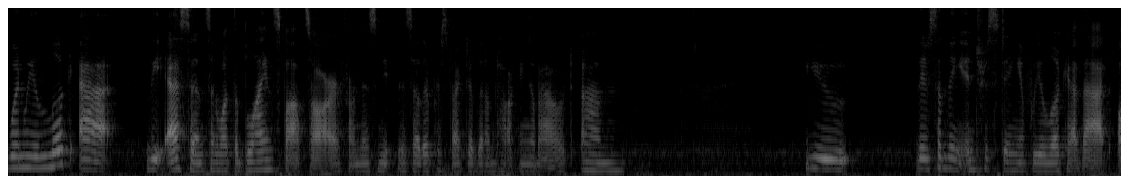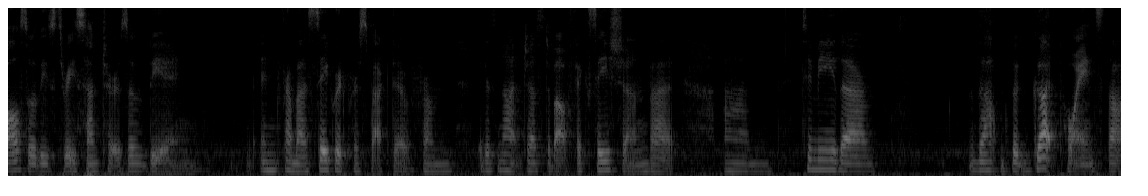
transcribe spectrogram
when we look at the essence and what the blind spots are from this this other perspective that I'm talking about, um, you there's something interesting if we look at that. Also, these three centers of being, and from a sacred perspective, from it is not just about fixation, but um, to me the the the gut points, the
